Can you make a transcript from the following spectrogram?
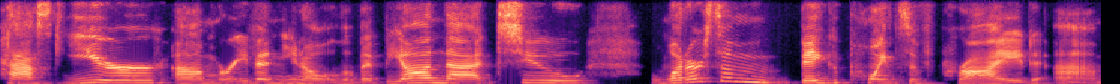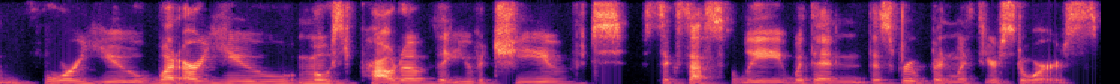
past year, um, or even you know a little bit beyond that, too, what are some big points of pride um, for you? What are you most proud of that you've achieved successfully within this group and with your stores?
